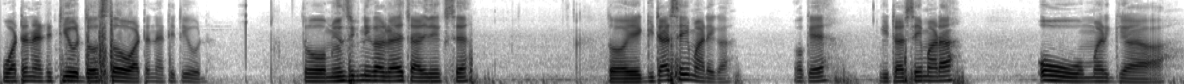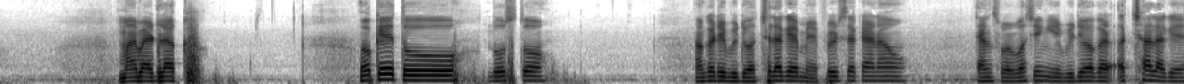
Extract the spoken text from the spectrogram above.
वाट एन एटीट्यूड दोस्तों वाट एन एटीट्यूड तो म्यूज़िक निकल रहा है चारिदिक से। तो ये गिटार से ही मारेगा। ओके गिटार से ही मारा। ओ मर गया। माय बैड लक ओके तो दोस्तों, अगर ये वीडियो अच्छा लगे, मैं फिर से कह रहा हूँ थैंक्स फॉर वॉचिंग ये वीडियो अगर अच्छा लगे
